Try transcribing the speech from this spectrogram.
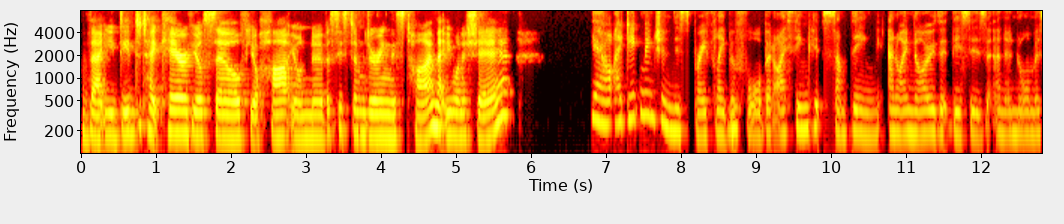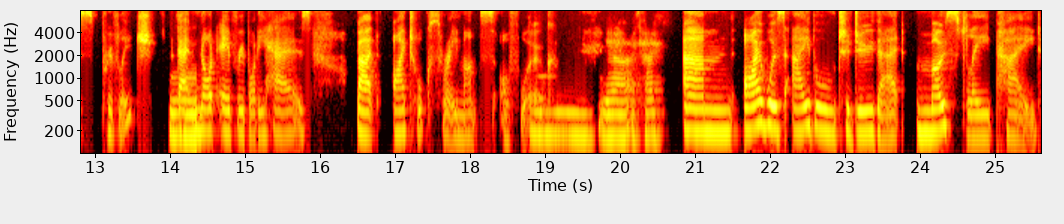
that you did to take care of yourself, your heart, your nervous system during this time that you want to share? Yeah, I did mention this briefly Mm. before, but I think it's something, and I know that this is an enormous privilege that Mm, not everybody has. But I took three months off work. mm, yeah, okay. Um, I was able to do that mostly paid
